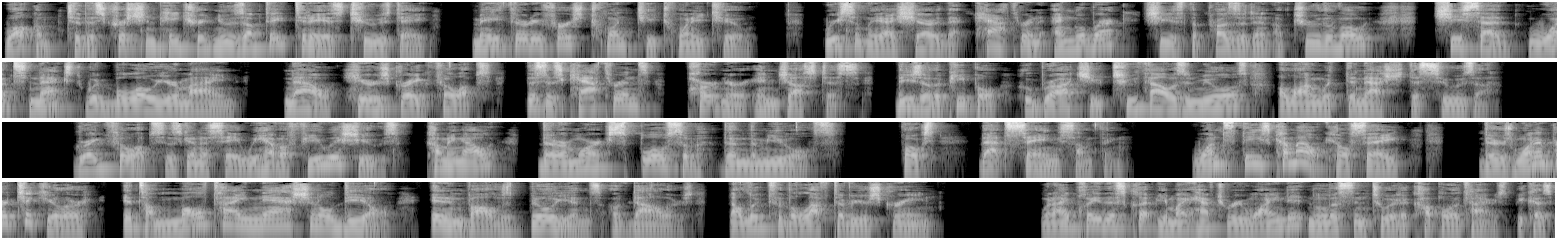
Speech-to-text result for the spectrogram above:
Welcome to this Christian Patriot News Update. Today is Tuesday, May 31st, 2022. Recently, I shared that Catherine Engelbrecht, she is the president of True the Vote, she said, What's next would blow your mind. Now, here's Greg Phillips. This is Catherine's partner in justice. These are the people who brought you 2,000 Mules along with Dinesh D'Souza. Greg Phillips is going to say, We have a few issues coming out that are more explosive than the mules. Folks, that's saying something. Once these come out, he'll say, there's one in particular. It's a multinational deal. It involves billions of dollars. Now look to the left of your screen. When I play this clip, you might have to rewind it and listen to it a couple of times because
